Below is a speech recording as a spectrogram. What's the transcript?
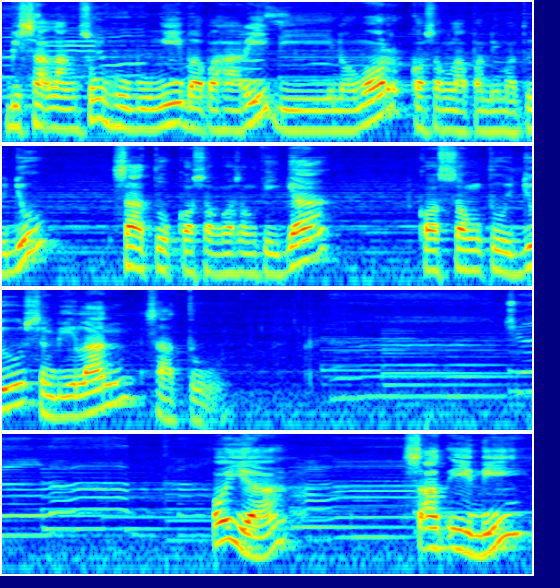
bisa langsung hubungi Bapak Hari di nomor 0857 1003 0791. Oh iya, saat ini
